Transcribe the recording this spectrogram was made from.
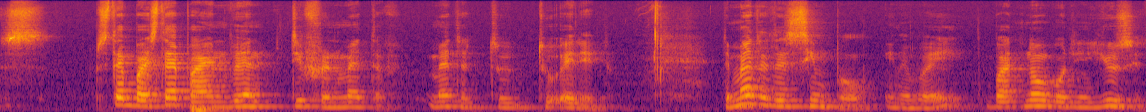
s- step by step, I invent different method method to, to edit. The method is simple in a way, but nobody use it.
